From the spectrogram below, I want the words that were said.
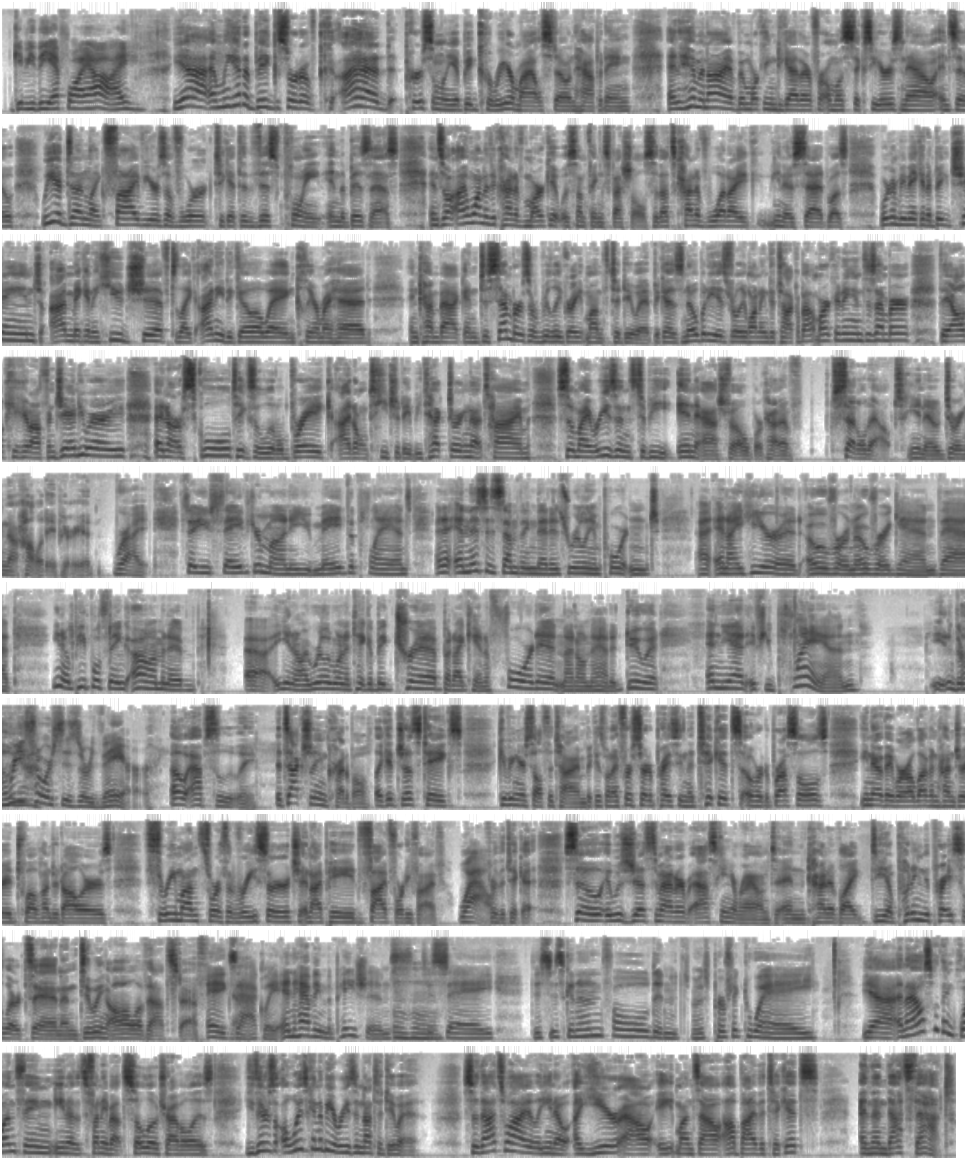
give you the FYI. Yeah, and we had a big sort of I had personally a big career milestone happening and him and I have been working together for almost 6 years now and so we had done like 5 years of work to get to this point in the business. And so I wanted to kind of market with something special. So that's kind of what I, you know, said was we're going to be making a big change. I'm making a huge shift. Like I need to go away and clear my head and come back and December is a really great month to do it because nobody is really wanting to talk about marketing in December. They all kick it off in January and our school takes a little break. I don't teach at AB Tech during that time. So my reasons to be in Asheville were kind of settled out, you know, during that holiday period. Right. So you saved your money, you made the plans, and, and this is something that is really important. Uh, and I hear it over and over again that, you know, people think, oh, I'm going to. Uh, you know, I really want to take a big trip, but I can't afford it and I don't know how to do it. And yet, if you plan, you know, the resources are there. Oh, absolutely. It's actually incredible. Like it just takes giving yourself the time because when I first started pricing the tickets over to Brussels, you know, they were $1,100, $1,200, three months worth of research and I paid 545 Wow. for the ticket. So it was just a matter of asking around and kind of like, you know, putting the price alerts in and doing all of that stuff. Exactly. And having the patience Mm-hmm. to say, this is going to unfold in its most perfect way. Yeah, and I also think one thing you know that's funny about solo travel is there's always going to be a reason not to do it. So that's why you know a year out, eight months out, I'll buy the tickets, and then that's that.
